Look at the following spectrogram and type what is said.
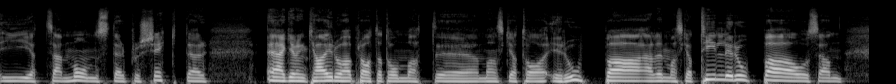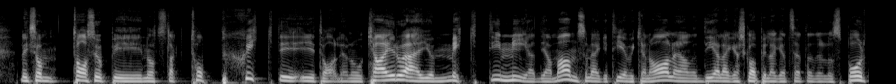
i ett så här monsterprojekt där ägaren Kairo har pratat om att man ska ta Europa, eller man ska till Europa och sen liksom ta sig upp i något slags toppskikt i, i Italien. Och Kairo är ju en mäktig mediaman som äger tv-kanaler, han har delägarskap i La Gazzetta dello Sport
